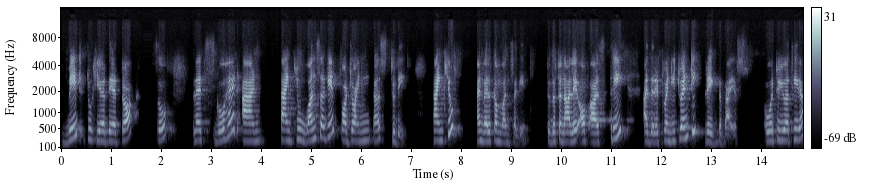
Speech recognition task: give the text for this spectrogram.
wait to hear their talk. So let's go ahead and thank you once again for joining us today. Thank you. and welcome once again to the finale of our Stree at the 2020 Break the Bias. Over to you, Athira.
